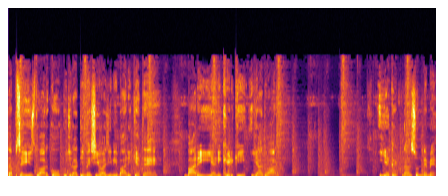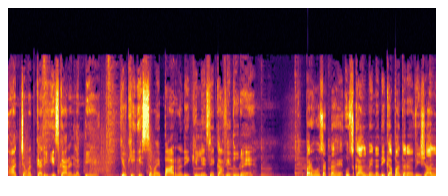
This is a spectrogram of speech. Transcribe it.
तब से इस द्वार को गुजराती में शिवाजीनी बारी कहते हैं। बारी यानी खिड़की या द्वार। यह घटना सुनने में आज चमत्कारी इस कारण लगती है क्योंकि इस समय पार नदी किले से काफ़ी दूर है। पर हो सकता है उस काल में नदी का पात्र विशाल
